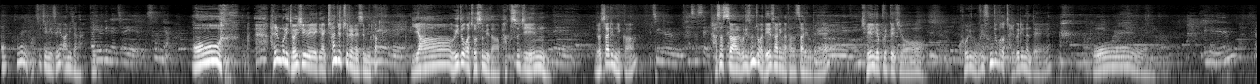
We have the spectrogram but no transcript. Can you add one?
어 선생님 박수진이세요? 아니잖아. 아 여기는 저의 손녀. 오 할머니 전시회에 그냥 찬주 출연했습니까? 네네. 이야 의도가 좋습니다. 박수진 네. 몇 살입니까? 지금 다섯 살. 다섯 살. 우리 손주가 네 살인가 다섯 살인데 네. 제일 예쁠 때죠. 그림 우리 손주보다 잘 그리는데. 오. 여기는 어,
